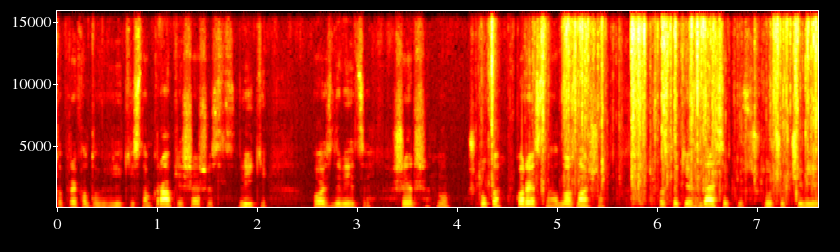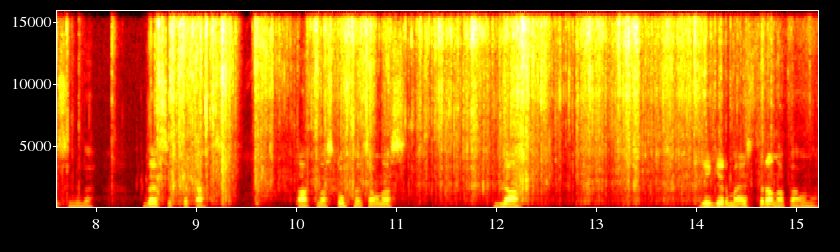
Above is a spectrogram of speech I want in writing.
до прикладу, в якісь там краплі, ще щось, ліки. Ось, дивіться, ширше, ну, штука корисна, однозначно. Ось таких 10 штучок чи 8 іде. 10 така. Так, наступне це у нас для Єгермейстера, напевно.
